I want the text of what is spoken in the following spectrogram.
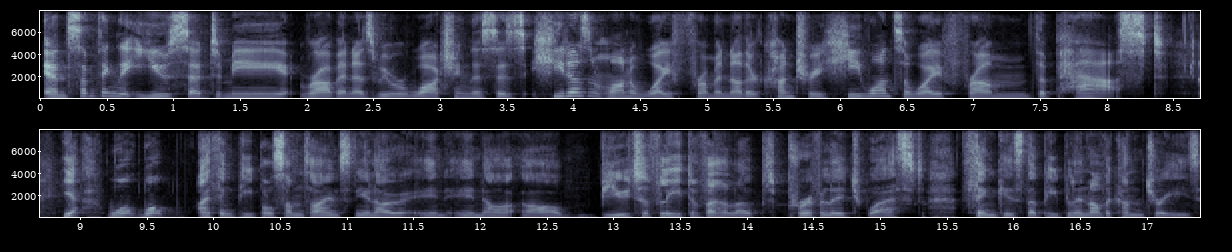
and something that you said to me, Robin, as we were watching this is he doesn't want a wife from another country. He wants a wife from the past. Yeah, what what I think people sometimes, you know, in in our, our beautifully developed, privileged West, think is that people in other countries,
